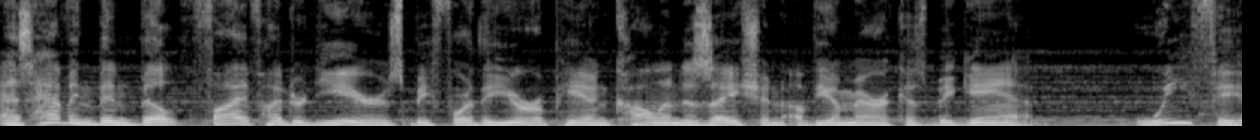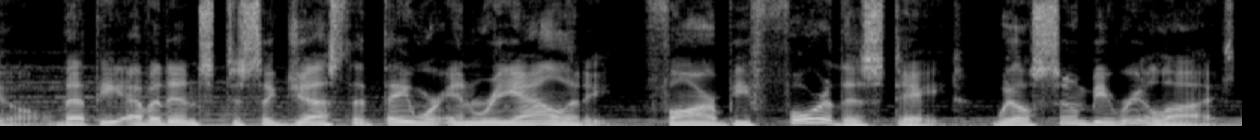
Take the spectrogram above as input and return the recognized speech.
as having been built 500 years before the European colonization of the Americas began, we feel that the evidence to suggest that they were in reality far before this date will soon be realized,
